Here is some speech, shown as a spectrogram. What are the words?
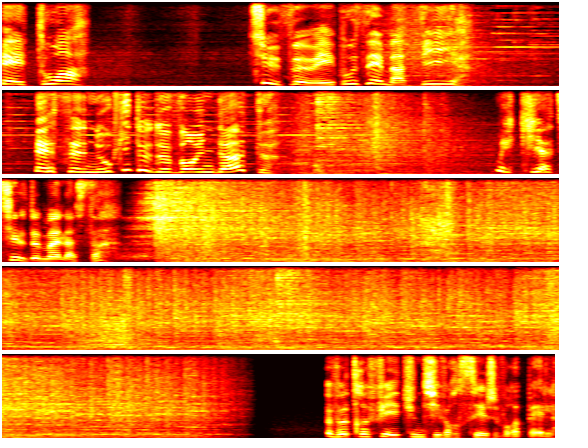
Et toi? Tu veux épouser ma fille? Et c'est nous qui te devons une dot? Mais qu'y a-t-il de mal à ça? Votre fille est une divorcée, je vous rappelle.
